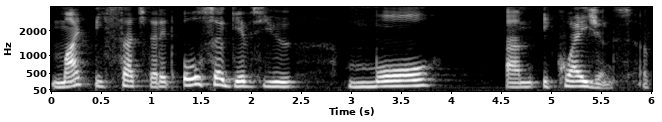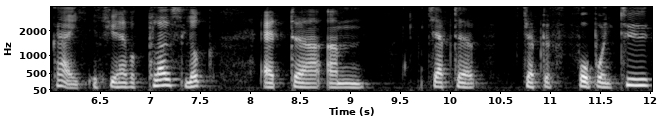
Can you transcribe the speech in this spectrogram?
might be such that it also gives you more um, equations. Okay, if you have a close look at uh, um, chapter chapter 4.2,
